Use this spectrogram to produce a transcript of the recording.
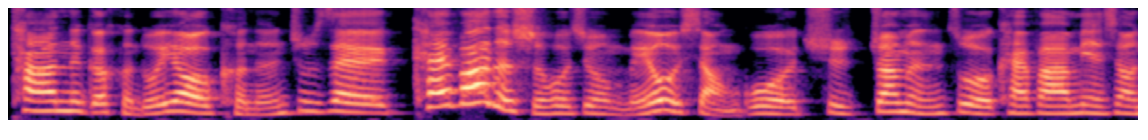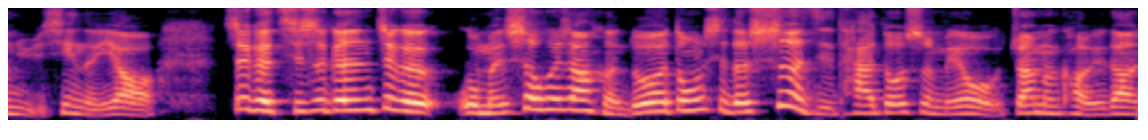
他那个很多药可能就在开发的时候就没有想过去专门做开发面向女性的药。这个其实跟这个我们社会上很多东西的设计，它都是没有专门考虑到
